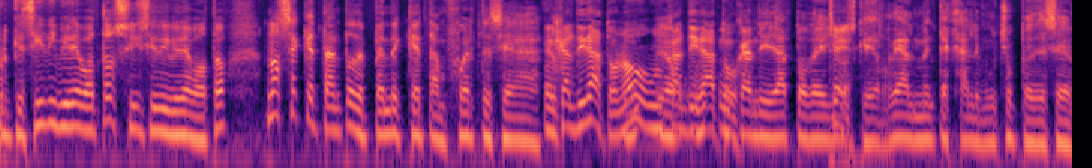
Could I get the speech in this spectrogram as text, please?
porque sí divide votos, sí, sí divide voto. No sé qué tanto depende qué tan fuerte sea El candidato, ¿no? Un eh, candidato. Un, candidato de ellos Sí. que realmente jale mucho puede ser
